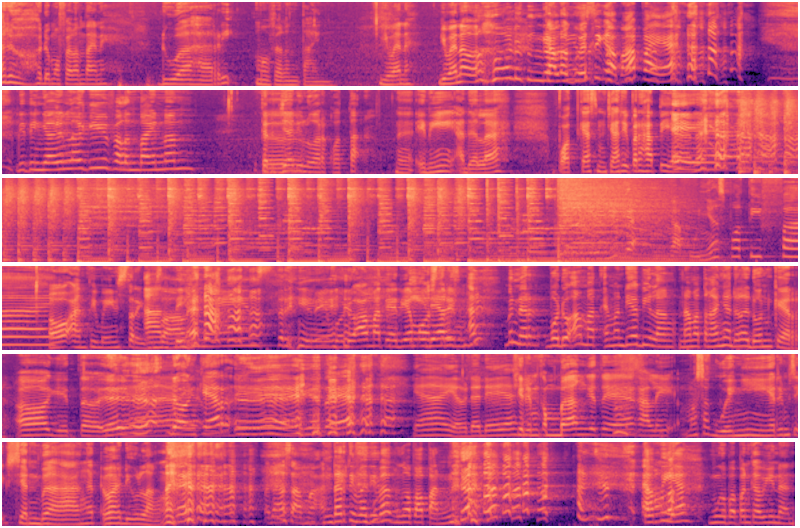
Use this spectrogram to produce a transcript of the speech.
Aduh, udah mau Valentine nih. Dua hari mau Valentine. Gimana? Gimana lo? Oh, ditinggalin. Kalau gue sih nggak apa-apa ya. Ditinggalin lagi Valentinean. Kerja Tuh. di luar kota. Nah, ini adalah podcast mencari perhatian. juga Spotify. Oh, anti mainstream anti mainstream. Jadi bodo amat ya dia mau Idealis- stream. Ah, bener, bodo amat. Emang dia bilang nama tengahnya adalah don't care. Oh, gitu. Ya, Ya, don't ya care deh. eh, gitu ya. ya, ya udah deh ya. Kirim kembang gitu ya kali. Masa gue ngirim sih kesian banget. Wah diulang. Padahal sama. Ntar tiba-tiba bunga papan. Tapi Tapi ya bunga papan kawinan.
